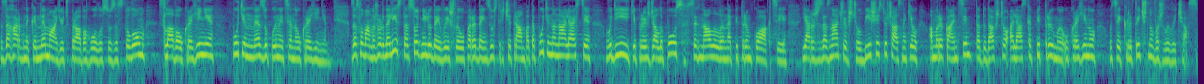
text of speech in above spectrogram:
Загарбники не мають права голосу за столом. Слава Україні! Путін не зупиниться на Україні. За словами журналіста, сотні людей вийшли у переддень зустрічі Трампа та Путіна на Алясці. Водії, які приїжджали повз, сигналили на підтримку акції. Яриш зазначив, що більшість учасників американці та додав, що Аляска підтримує Україну у цей критично важливий час.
